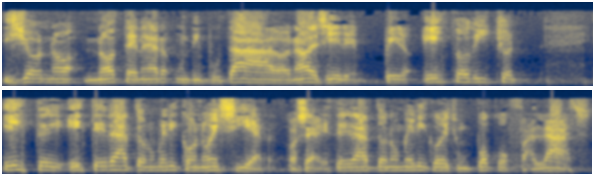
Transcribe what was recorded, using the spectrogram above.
y yo no, no tener un diputado, ¿no? decir, pero esto dicho, este, este dato numérico no es cierto. O sea, este dato numérico es un poco falaz.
